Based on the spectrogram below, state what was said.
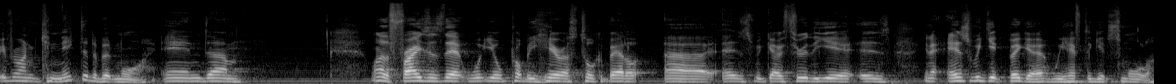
everyone connected a bit more. And um, one of the phrases that you'll probably hear us talk about uh, as we go through the year is, you know, as we get bigger, we have to get smaller.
